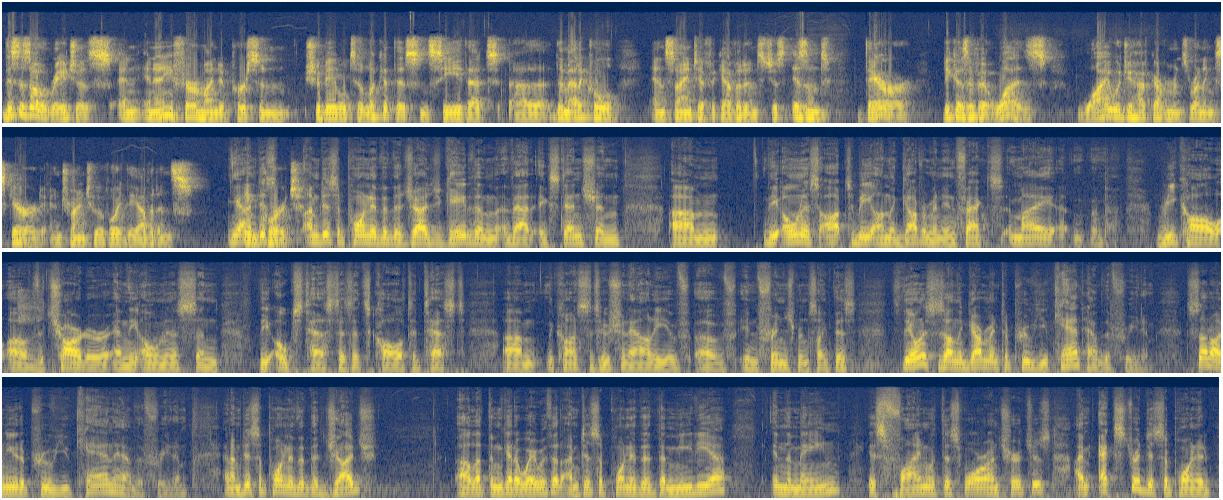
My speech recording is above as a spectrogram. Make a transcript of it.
This is outrageous, and, and any fair minded person should be able to look at this and see that uh, the medical and scientific evidence just isn't there. Because if it was, why would you have governments running scared and trying to avoid the evidence yeah, in I'm dis- court? I'm disappointed that the judge gave them that extension. Um, the onus ought to be on the government. In fact, my recall of the charter and the onus and the Oakes test, as it's called, to test um, the constitutionality of, of infringements like this. So the onus is on the government to prove you can't have the freedom. It's not on you to prove you can have the freedom. And I'm disappointed that the judge uh, let them get away with it. I'm disappointed that the media, in the main, is fine with this war on churches. I'm extra disappointed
